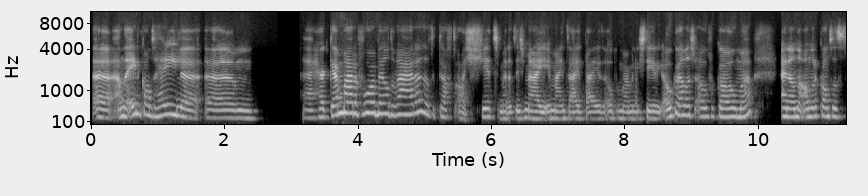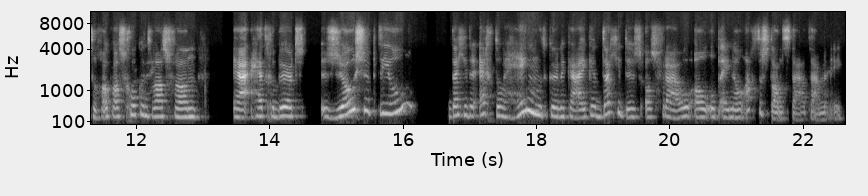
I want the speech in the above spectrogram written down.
uh, aan de ene kant hele um, uh, herkenbare voorbeelden waren. Dat ik dacht, oh shit, maar dat is mij in mijn tijd bij het Openbaar Ministerie ook wel eens overkomen. En aan de andere kant dat het toch ook wel schokkend was van, ja, het gebeurt zo subtiel dat je er echt doorheen moet kunnen kijken, dat je dus als vrouw al op 1-0 achterstand staat daarmee.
